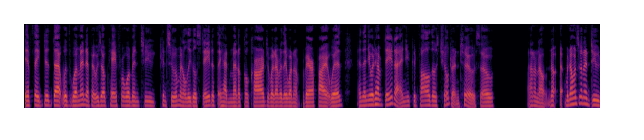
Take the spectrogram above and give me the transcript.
if they did that with women, if it was okay for women to consume in a legal state, if they had medical cards or whatever they want to verify it with, and then you would have data and you could follow those children too. So I don't know. No, no one's going to do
